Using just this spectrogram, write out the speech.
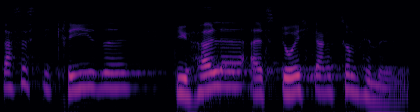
Das ist die Krise, die Hölle als Durchgang zum Himmel.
